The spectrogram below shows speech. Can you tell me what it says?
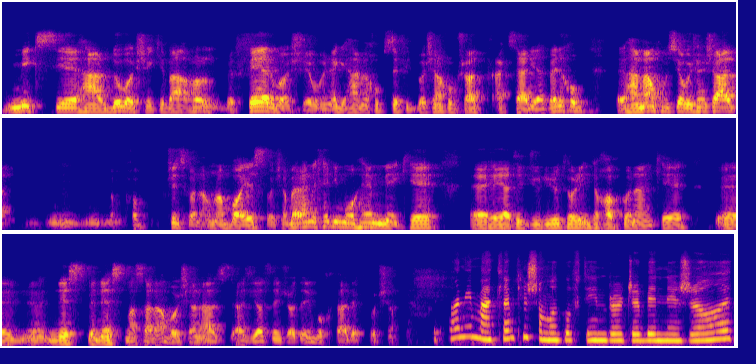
میکس هر دو باشه که به حال فر باشه و اگه همه خوب سفید باشن خب شاید اکثریت. ولی خب همه هم خوب سیاه باشن شاید خب چیز کنن اونم باعث باشن. برای همین خیلی مهمه که هیئت جوری رو طوری انتخاب کنن که نصف به نصف مثلا باشن از از از نژادهای مختلف باشن. این مطلب که شما گفتین راجع به نژاد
